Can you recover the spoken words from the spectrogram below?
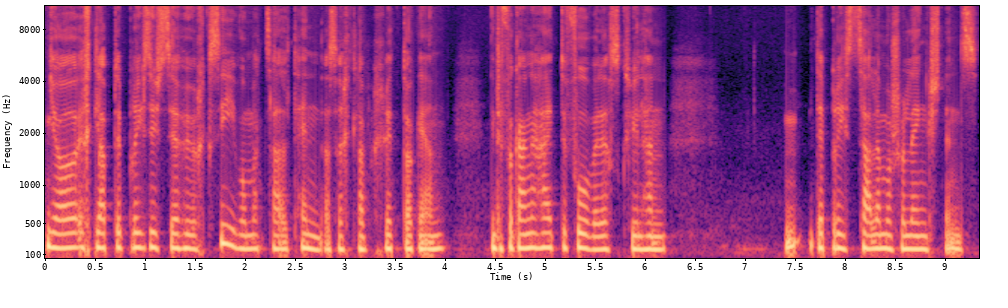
Ja, ich glaube, der Preis ist sehr hoch gewesen, wo wir gezahlt haben. Also ich glaube, ich rede da gerne in der Vergangenheit davon, weil ich das Gefühl habe, den Preis zahlen wir schon längstens.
